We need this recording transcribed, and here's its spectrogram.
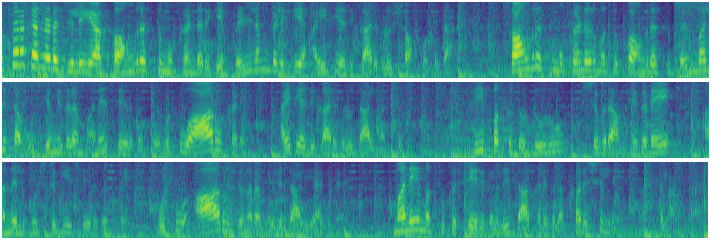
ಉತ್ತರ ಕನ್ನಡ ಜಿಲ್ಲೆಯ ಕಾಂಗ್ರೆಸ್ ಮುಖಂಡರಿಗೆ ಬೆಳ್ಳಂ ಬೆಳಗ್ಗೆ ಐಟಿ ಅಧಿಕಾರಿಗಳು ಶಾಕ್ ಕೊಟ್ಟಿದ್ದಾರೆ. ಕಾಂಗ್ರೆಸ್ ಮುಖಂಡರು ಮತ್ತು ಕಾಂಗ್ರೆಸ್ ಬೆಂಬಲಿತ ಉದ್ಯಮಿಗಳ ಮನೆ ಸೇರಿದಂತೆ ಒಟ್ಟು ಆರು ಕಡೆ ಐಟಿ ಅಧಿಕಾರಿಗಳು ದಾಳಿ ನಡೆಸಿದರು. ದೀಪಕ್ ದೊಡ್ಡೂರು, ಶಿವರಾಮ್ ಹೆಗಡೆ, ಅನಿಲ್ ಮುಷ್ಟಗಿ ಸೇರಿದಂತೆ ಒಟ್ಟು ಆರು ಜನರ ಮೇಲೆ ದಾಳಿಯಾಗಿದೆ. ಮನೆ ಮತ್ತು ಕಚೇರಿಗಳಲ್ಲಿ ದಾಖಲೆಗಳ ಪರಿಶೀಲನೆ ನಡೆಸಲಾಗುತ್ತಿದೆ.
